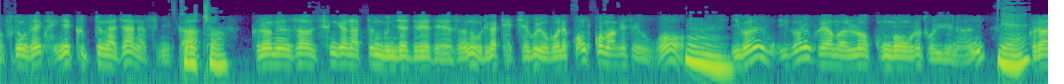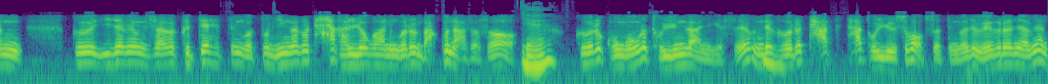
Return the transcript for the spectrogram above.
부동산이 굉장히 급등하지 않았습니까? 그렇죠. 그러면서 생겨났던 문제들에 대해서는 우리가 대책을 요번에 꼼꼼하게 세우고 음. 이거는, 이거는 그야말로 공공으로 돌리는 예. 그런 그 이재명 지사가 그때 했던 것도 민간으로 다 가려고 하는 거를 막고 나서서 예. 그거를 공공으로 돌린 거 아니겠어요? 근데 음. 그거를 다, 다 돌릴 수가 없었던 거죠. 왜 그러냐면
